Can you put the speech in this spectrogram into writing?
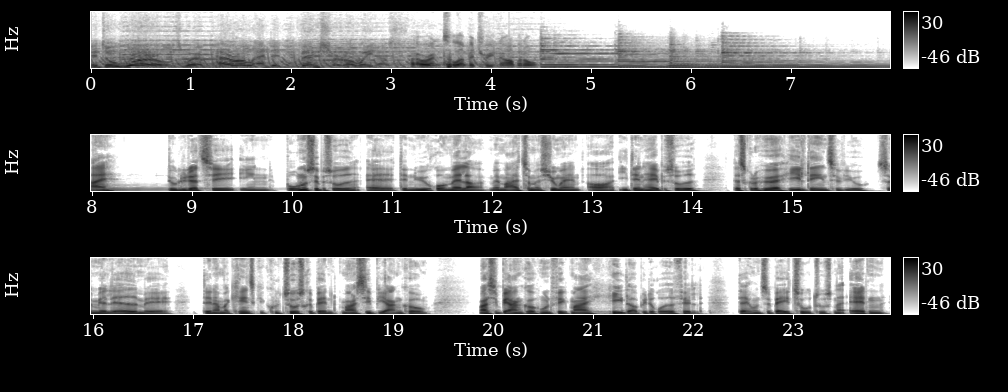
into worlds where peril and adventure await us. Power and telemetry nominal. Hej, du lytter til en bonusepisode af Den Nye Rumalder med mig, Thomas Schumann, og i den her episode, der skal du høre hele det interview, som jeg lavede med den amerikanske kulturskribent Marcy Bianco. Marcy Bianco, hun fik mig helt op i det røde felt, da hun tilbage i 2018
